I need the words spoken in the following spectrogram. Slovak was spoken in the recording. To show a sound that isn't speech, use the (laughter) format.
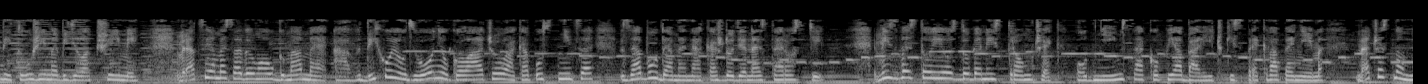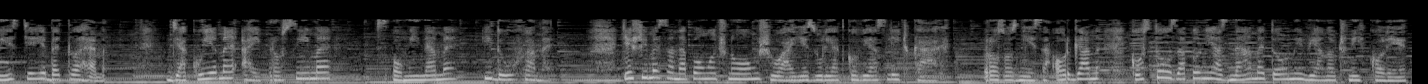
Je čas, kedy túžime byť lepšími. Vraciame sa domov k mame a vdychujúc vôňu koláčov a kapustnice zabúdame na každodenné starosti. V izbe stojí ozdobený stromček, pod ním sa kopia balíčky s prekvapením. Na čestnom mieste je Betlehem. Ďakujeme aj prosíme, spomíname i dúfame. Tešíme sa na polnočnú omšu a jezuliatko v jasličkách. Rozoznie sa orgán, kostol zaplnia známe tóny vianočných koliet.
